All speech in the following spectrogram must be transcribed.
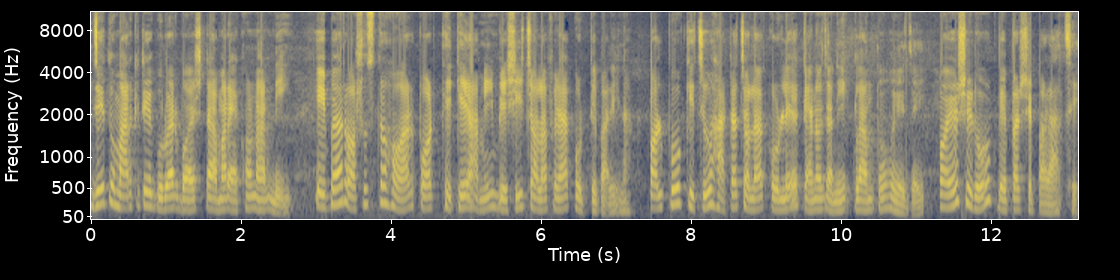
যেহেতু মার্কেটে ঘোরার বয়সটা আমার এখন আর নেই। এবার অসুস্থ হওয়ার পর থেকে আমি বেশি চলাফেরা করতে পারি না। অল্প কিছু হাঁটা চলা করলে কেন জানি ক্লান্ত হয়ে যাই। বয়সেরও ব্যাপার সেপার আছে।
